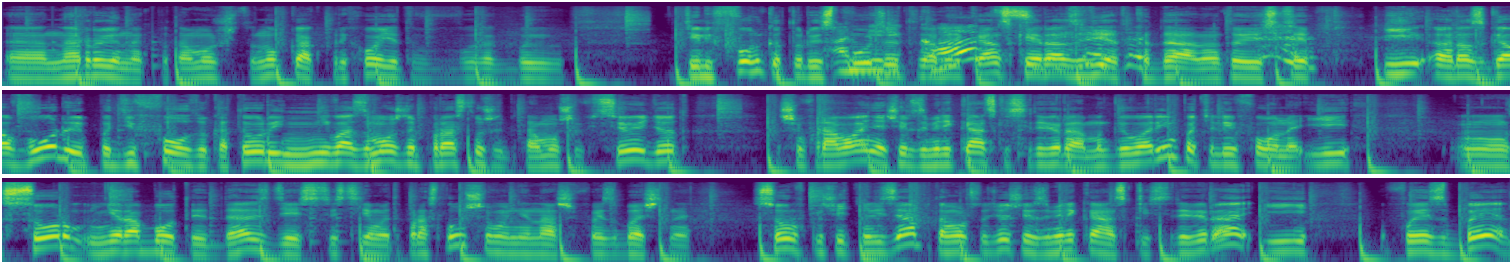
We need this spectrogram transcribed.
э, на рынок, потому что, ну как, приходит в, как бы телефон, который использует Американцы? американская разведка, да, ну то есть э, и разговоры по дефолту, которые невозможно прослушать, потому что все идет шифрование через американские сервера. Мы говорим по телефону, и м, SORM не работает, да, здесь система, это прослушивание наше ФСБшное. SORM включить нельзя, потому что идет через американские сервера, и ФСБ,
